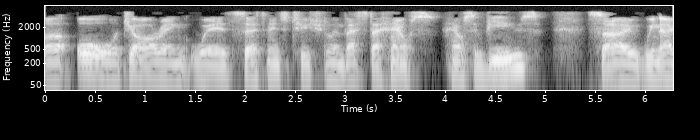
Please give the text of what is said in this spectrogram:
uh, or jarring with certain institutional investor house house views. So we know,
